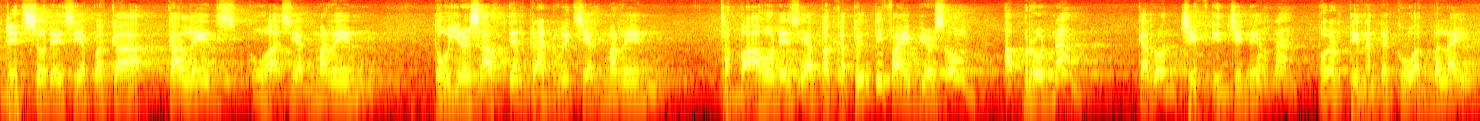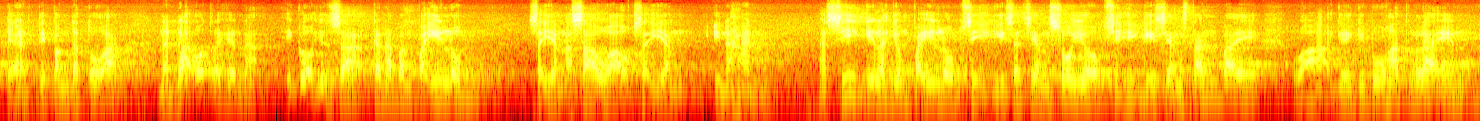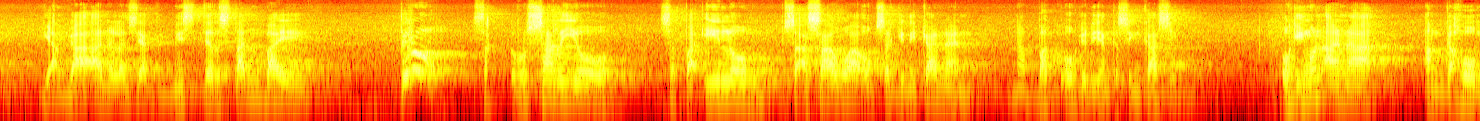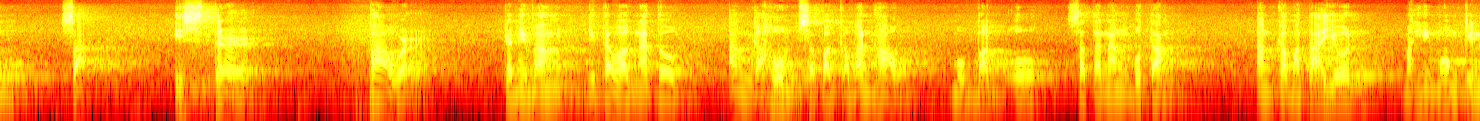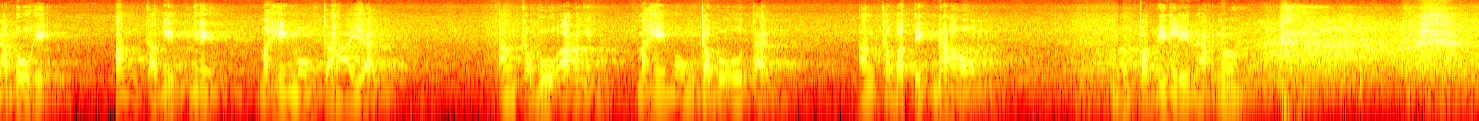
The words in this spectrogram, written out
Ditso din siya pagka college kuha siya marine. Two years after graduate siya marine. Trabaho din siya pagka 25 years old abroad na. Karon chief engineer na. Perti nang dagko ag balay perti pang datua na daot ra na. Igo yun sa kanabang pailom sa iyang asawa o sa iyang inahan. Na sige lang yung pailob, sige sa siyang suyop, sige siyang standby, wa gibuhat ng lain. Gianggaan na lang siya, Mr. Standby. Pero sa rosaryo, sa pailob, sa asawa o sa ginikanan, na bag-o yun iyang kasing-kasing. O gingon ana ang gahom sa Easter power kanibang gitawag nato ang gahom sa pagkabanhaw mo bag-o sa tanang butang. Ang kamatayon mahimong kinabuhi. Ang kangit-ngit mahimong kahayag. Ang kabuang mahimong kabuutan. Ang kabatignaong magpabili na no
